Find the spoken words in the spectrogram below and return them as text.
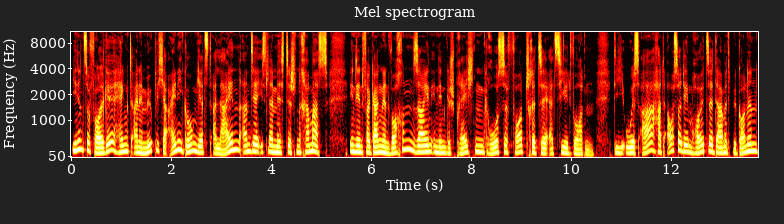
Ihnen zufolge hängt eine mögliche Einigung jetzt allein an der islamistischen Hamas. In den vergangenen Wochen seien in den Gesprächen große Fortschritte erzielt worden. Die USA hat außerdem heute damit begonnen,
